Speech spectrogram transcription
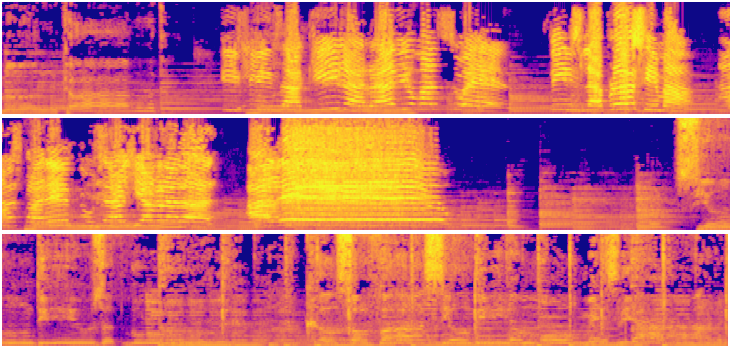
mancat. I fins aquí la ràdio mensuel. Fins la pròxima. Esperem que us hagi agradat. Adeu! Si em dius et vull, que el sol faci el dia molt més llarg.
